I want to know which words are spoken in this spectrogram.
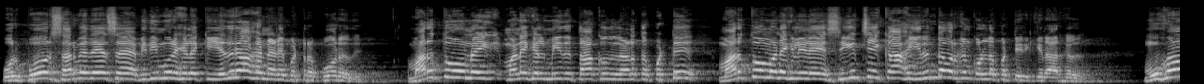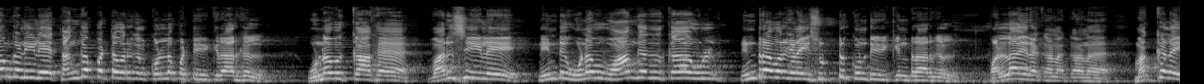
ஒரு போர் சர்வதேச விதிமுறைகளுக்கு எதிராக நடைபெற்ற போர் அது. மருத்துவமனை மனைகள் மீது தாக்குதல் நடத்தப்பட்டு மருத்துவமனைகளிலே சிகிச்சைக்காக இருந்தவர்கள் கொல்லப்பட்டிருக்கிறார்கள். முகாம்களிலே தங்கப்பட்டவர்கள் கொல்லப்பட்டிருக்கிறார்கள். உணவுக்காக வரிசையிலே நின்று உணவு வாங்குவதற்காக உள் நின்றவர்களை சுட்டு கொண்டிருக்கின்றார்கள். பல்லாயிரக்கணக்கான மக்களை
